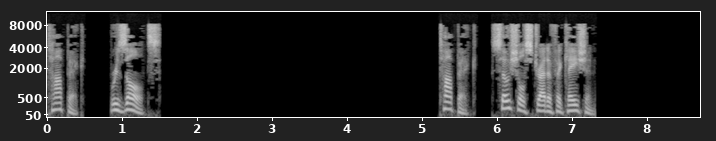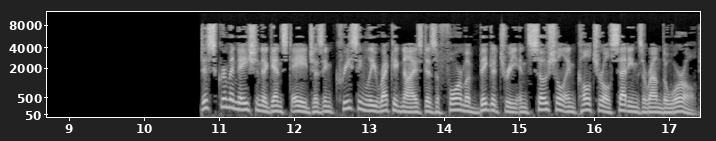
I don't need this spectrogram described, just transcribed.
Topic. Results Topic. Social stratification Discrimination against age is increasingly recognized as a form of bigotry in social and cultural settings around the world.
